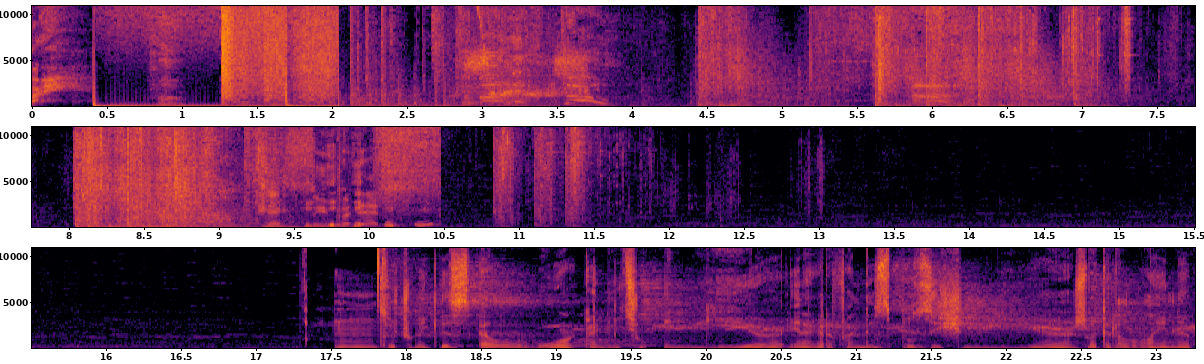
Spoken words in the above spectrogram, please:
Bang. Come on, let's go. They're super dead. Mm, so to make this L work, I need to in here, and I gotta find this position here. So I gotta line up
